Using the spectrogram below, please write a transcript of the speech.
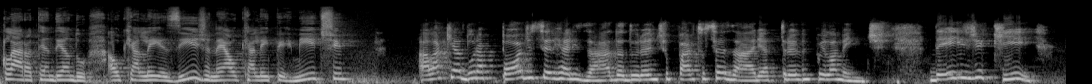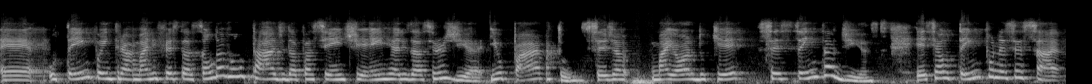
claro, atendendo ao que a lei exige, né, ao que a lei permite? A laqueadura pode ser realizada durante o parto cesárea tranquilamente, desde que é, o tempo entre a manifestação da vontade da paciente em realizar a cirurgia e o parto seja maior do que 60 dias. Esse é o tempo necessário.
